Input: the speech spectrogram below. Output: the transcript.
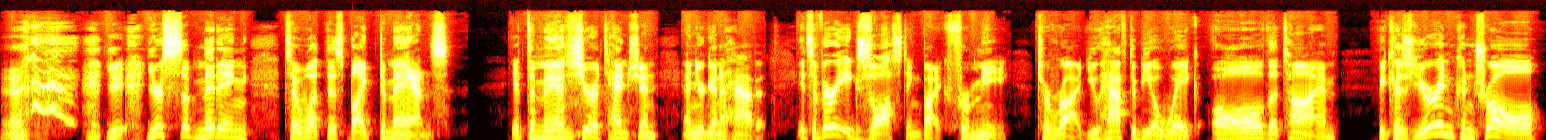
you, you're submitting to what this bike demands. It demands your attention and you're going to have it. It's a very exhausting bike for me to ride. You have to be awake all the time because you're in control,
